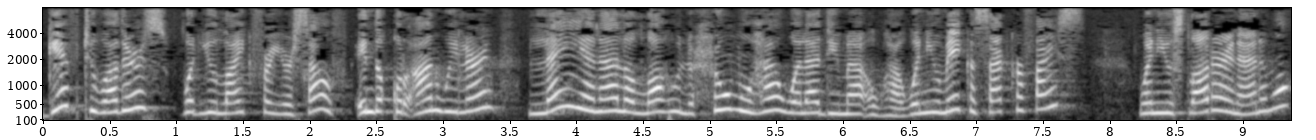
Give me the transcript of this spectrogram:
give to others what you like for yourself. In the Quran we learn, لَن يَنَالَ اللَّهُ لُحُومُهَا وَلَا دِمَاؤُهَا When you make a sacrifice, when you slaughter an animal,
